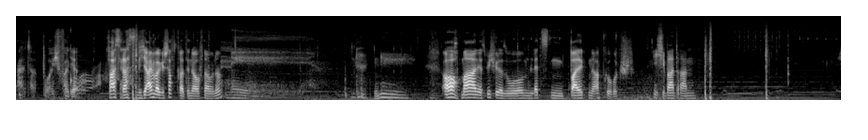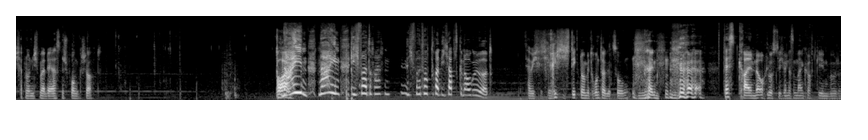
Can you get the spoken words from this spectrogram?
Alter. Boah, ich fall dir. Was, hast du nicht einmal geschafft gerade in der Aufnahme, ne? Nee. Nee. Och man, jetzt bin ich wieder so im letzten Balken abgerutscht. Ich war dran. Ich habe noch nicht mal den ersten Sprung geschafft. Boah, Nein! Nein! Ich war dran! Ich war doch dran! Ich hab's genau gehört. Jetzt habe ich richtig, dick nur mit runtergezogen. Nein. Festkrallen wäre auch lustig, wenn das in Minecraft gehen würde.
